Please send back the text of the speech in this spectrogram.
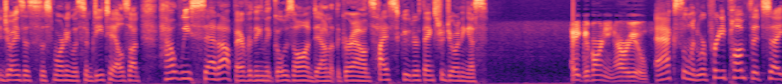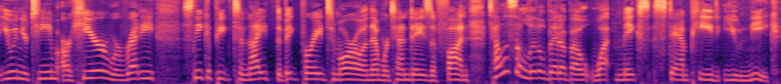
and joins us this morning with some details on how we set up everything that goes on down at the grounds. Hi, Scooter. Thanks for joining us. Hey, good morning. How are you? Excellent. We're pretty pumped that uh, you and your team are here. We're ready. Sneak a peek tonight, the big parade tomorrow, and then we're 10 days of fun. Tell us a little bit about what makes Stampede unique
